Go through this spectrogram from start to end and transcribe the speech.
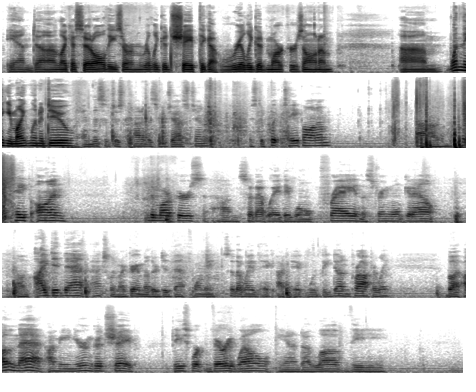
And uh, like I said, all these are in really good shape. They got really good markers on them. Um, one thing you might want to do, and this is just kind of a suggestion, is to put tape on them. Um, put tape on the markers um, so that way they won't fray and the string won't get out. Um, I did that. Actually, my grandmother did that for me, so that way it, it would be done properly. But other than that, I mean, you're in good shape. These work very well, and I love the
